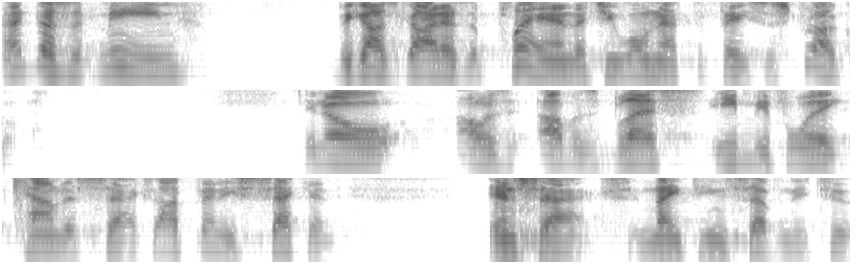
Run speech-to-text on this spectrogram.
That doesn't mean because God has a plan that you won't have to face a struggle. You know, I was I was blessed even before they counted sacks. I finished second in sacks in 1972,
